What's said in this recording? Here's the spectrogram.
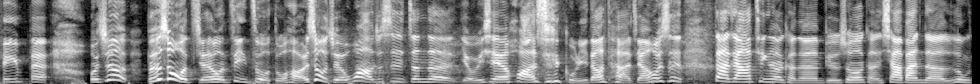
feedback，我就不是说我觉得我自己做多好，而是我觉得哇，就是真的有一些话是鼓励到大家，或是大家听了可能，比如说可能下班的路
